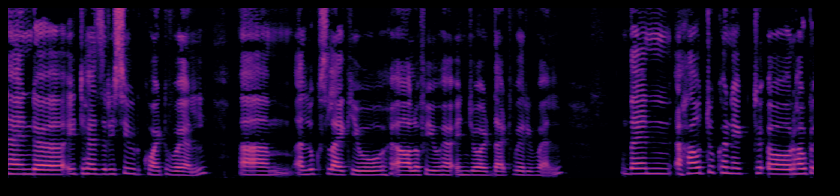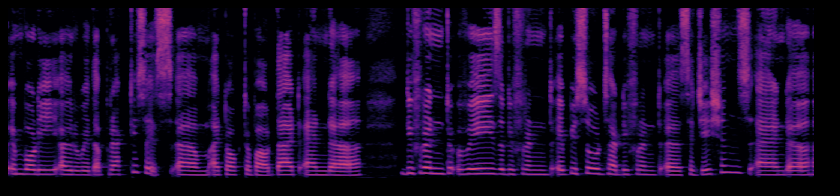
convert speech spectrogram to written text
And uh, it has received quite well. Um, looks like you, all of you, have enjoyed that very well. Then, how to connect or how to embody Ayurveda practices. Um, I talked about that and. Uh, different ways, different episodes have different uh, suggestions, and uh,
